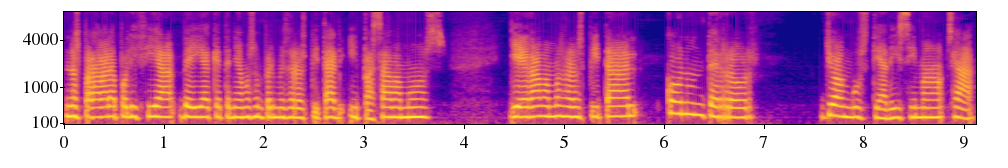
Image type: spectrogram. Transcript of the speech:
nos paraba la policía, veía que teníamos un permiso del hospital y pasábamos, llegábamos al hospital con un terror, yo angustiadísima, o sea,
